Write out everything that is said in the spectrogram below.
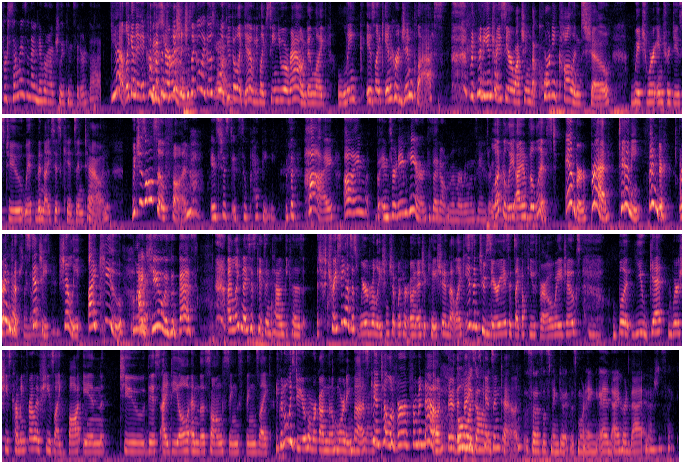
For some reason, I never actually considered that. Yeah, like and it, it comes But up in her audition. She's like, "Oh, I go to school with you." They're like, "Yeah, we've like seen you around." And like Link is like in her gym class. But Penny and Tracy are watching the Corny Collins show, which we're introduced to with the nicest kids in town, which is also fun. It's just, it's so peppy. It's like, hi, I'm, but insert name here, because I don't remember everyone's names right Luckily, I have the list: Amber, Brad, Tammy, Fender, Brenda, actually know all those Sketchy, Shelly, IQ. now. IQ is the best. I like nicest kids in town because Tracy has this weird relationship with her own education that like isn't too mm. serious. It's like a few throwaway jokes, mm. but you get where she's coming from if she's like bought in to this ideal and the song sings things like you can always do your homework on the morning bus Yes. can't tell a verb from a noun they're the Oh nicest kids in town So I was listening to it this morning, and I heard that, and I was just like,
